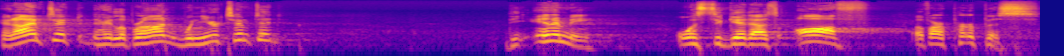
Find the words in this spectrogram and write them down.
and I'm tempted, hey, LeBron, when you're tempted, the enemy wants to get us off of our purpose,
